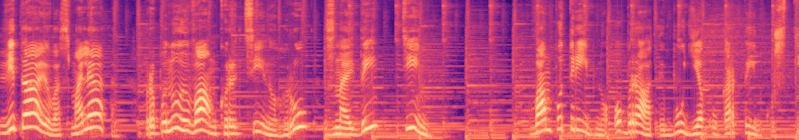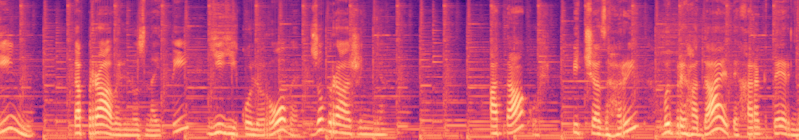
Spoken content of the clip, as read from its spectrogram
Вітаю вас, малята! Пропоную вам корекційну гру Знайди тінь. Вам потрібно обрати будь-яку картинку з тінню та правильно знайти її кольорове зображення. А також під час гри ви пригадаєте характерні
